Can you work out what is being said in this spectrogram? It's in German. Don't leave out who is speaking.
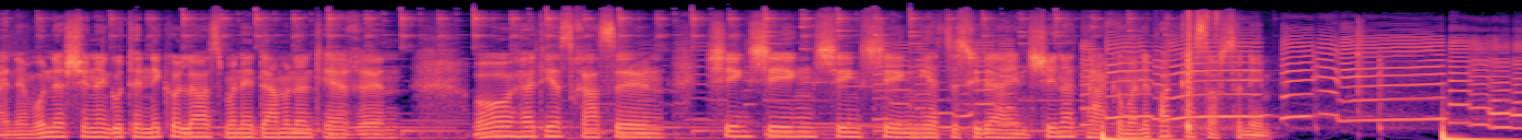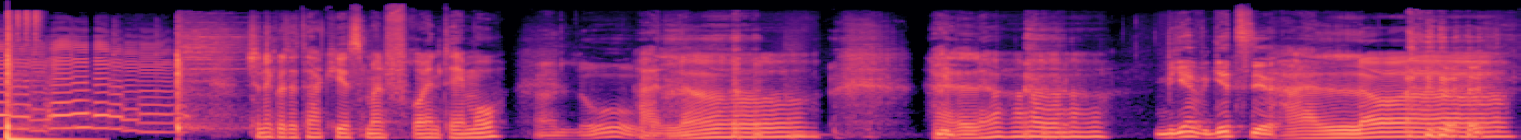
Speaker 1: Einen wunderschönen guten Nikolaus, meine Damen und Herren. Oh, hört ihr es rasseln? Sching, sching, sching, sching. Jetzt ist wieder ein schöner Tag, um eine Podcast aufzunehmen. Schönen guten Tag, hier ist mein Freund Temo.
Speaker 2: Hallo.
Speaker 1: Hallo. Hallo.
Speaker 2: Miguel, wie geht's dir?
Speaker 1: Hallo.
